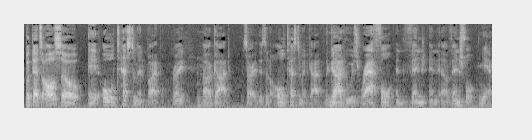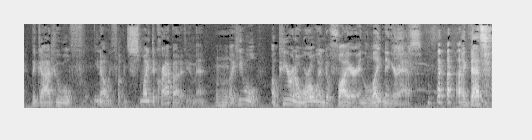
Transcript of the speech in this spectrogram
But that's also an Old Testament Bible, right? Uh, God. Sorry, there's an Old Testament God, the God who is wrathful and venge- and uh, vengeful. Yeah. the God who will, f- you know, he fucking smite the crap out of you, man. Like he will appear in a whirlwind of fire and lightning your ass. like that's,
